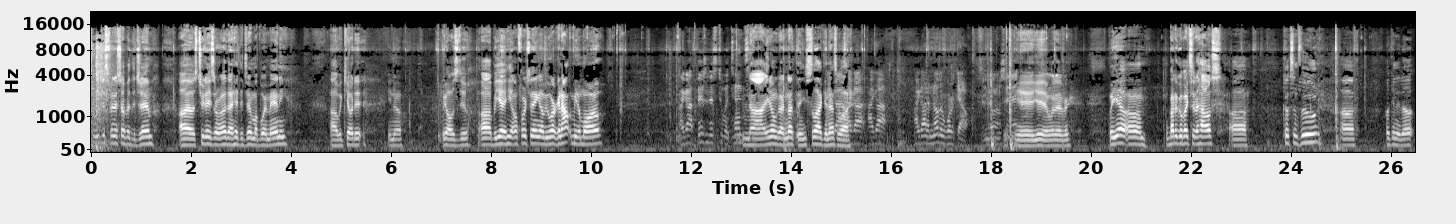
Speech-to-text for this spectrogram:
So we just finished up at the gym. Uh, it was two days in a row that I hit the gym. with My boy Manny, uh, we killed it. You know, we always do. Uh, but yeah, he unfortunately ain't gonna be working out with me tomorrow. I got business to attend to. Nah, you don't got nothing. You slacking. That's I got, I why. got, I got, I got another workout. You know what I'm saying? Yeah, yeah, whatever. But yeah, um, about to go back to the house. Uh, cook some food. Uh, hooking it up.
